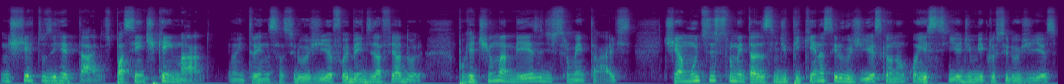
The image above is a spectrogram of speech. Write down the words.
enxertos e retalhos, paciente queimado eu entrei nessa cirurgia foi bem desafiadora, porque tinha uma mesa de instrumentais, tinha muitos instrumentais assim de pequenas cirurgias que eu não conhecia, de microcirurgias,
